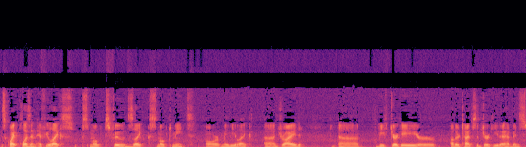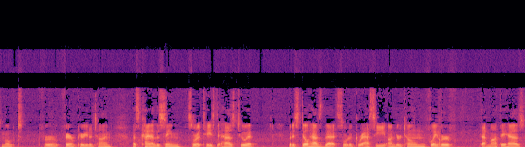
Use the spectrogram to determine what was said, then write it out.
It's quite pleasant if you like s- smoked foods like smoked meat or maybe like uh, dried uh, beef jerky or other types of jerky that have been smoked for a fair period of time. That's kind of the same sort of taste it has to it, but it still has that sort of grassy undertone flavor that mate has.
